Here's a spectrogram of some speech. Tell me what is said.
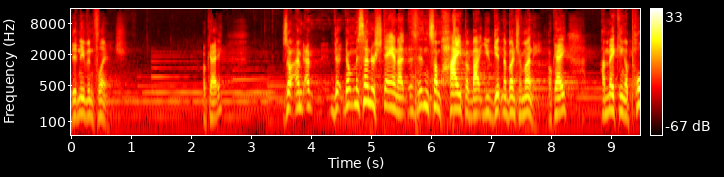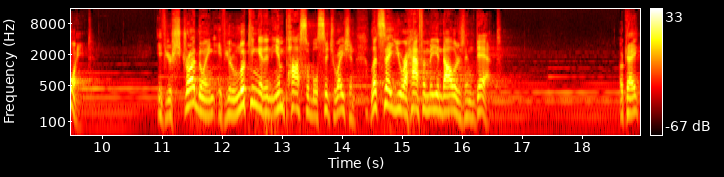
Didn't even flinch. Okay? So I'm, I'm, don't misunderstand. This isn't some hype about you getting a bunch of money, okay? I'm making a point. If you're struggling, if you're looking at an impossible situation, let's say you are half a million dollars in debt. Okay?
